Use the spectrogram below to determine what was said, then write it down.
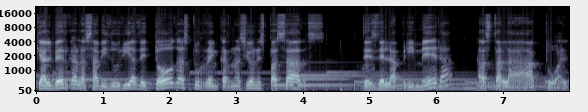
que alberga la sabiduría de todas tus reencarnaciones pasadas, desde la primera hasta la actual.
